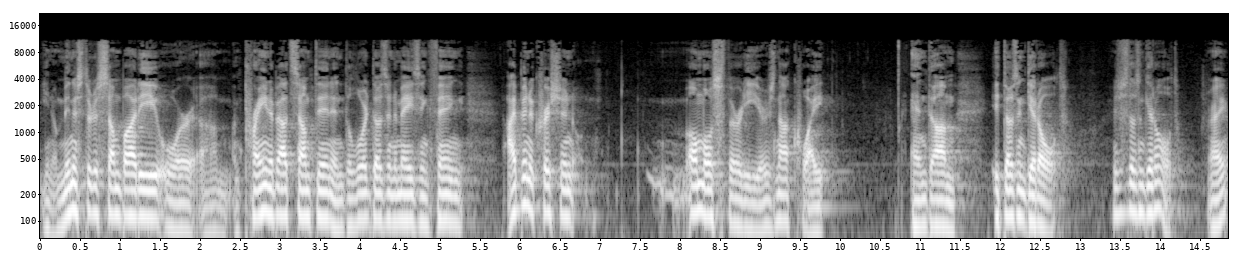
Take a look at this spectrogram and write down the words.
you know, minister to somebody or um, I'm praying about something and the Lord does an amazing thing. I've been a Christian almost 30 years, not quite. And um, it doesn't get old. It just doesn't get old, right?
